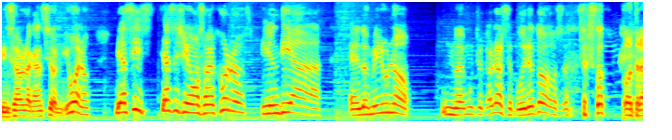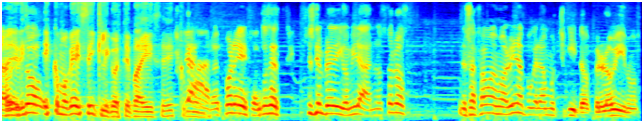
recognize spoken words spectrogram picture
pisaron la canción. Y bueno, y así, ya así llegamos a Bejorros y un día en el 2001 no hay mucho que hablar, se pudrió todo. Otra vez, es como que es cíclico este país. ¿eh? Claro, es por eso. Entonces, yo siempre digo, mira, nosotros nos zafamos de Malvinas porque éramos chiquitos, pero lo vimos.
